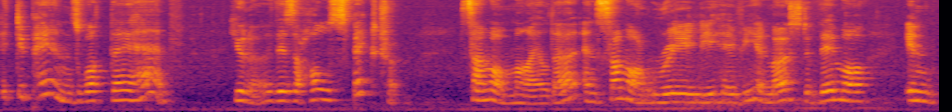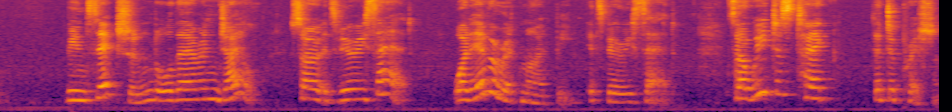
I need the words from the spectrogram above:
it depends what they have. You know, there's a whole spectrum. Some are milder and some are really heavy and most of them are in been sectioned or they're in jail. So it's very sad. Whatever it might be, it's very sad. So we just take the depression.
